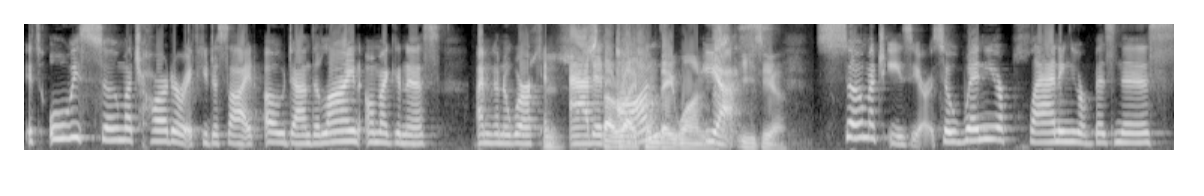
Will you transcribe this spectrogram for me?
It's always so much harder if you decide, oh, down the line, oh my goodness, I'm going to work and add it on. right from day one. Yes Easier. so much easier. So when you're planning your business,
